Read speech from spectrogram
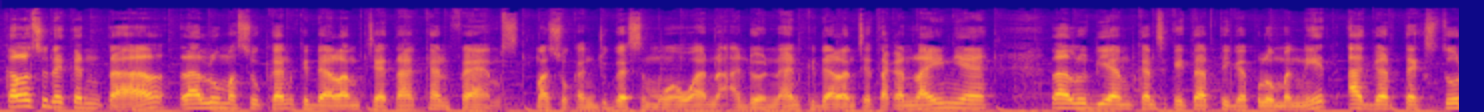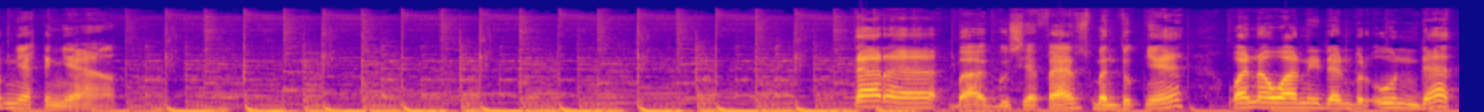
Kalau sudah kental, lalu masukkan ke dalam cetakan fams. Masukkan juga semua warna adonan ke dalam cetakan lainnya. Lalu diamkan sekitar 30 menit agar teksturnya kenyal. Tara, bagus ya fans bentuknya. Warna-warni dan berundak.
